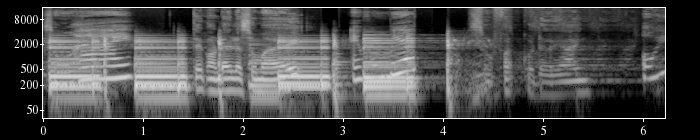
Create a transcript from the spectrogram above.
Số 2 Thế còn đây là số mấy? Em không biết Số phận của đời anh Ôi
